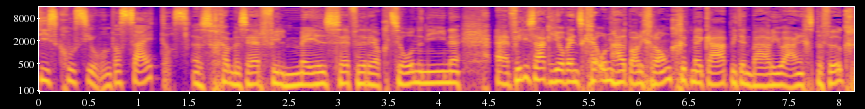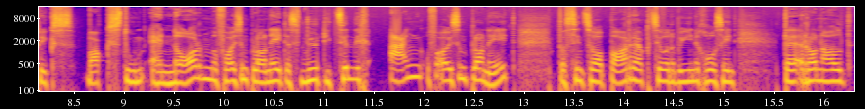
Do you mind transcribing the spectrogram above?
Diskussion. Was sagt das? Es kommen sehr viele Mails, sehr viele Reaktionen rein. Äh, viele sagen ja, wenn es keine unheilbare Krankheit mehr gäbe, dann wäre ja eigentlich das Bevölkerungswachstum enorm auf unserem Planeten. Es würde ziemlich eng auf unserem Planeten. Das sind so ein paar Reaktionen, die reingekommen sind. Der Ronald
